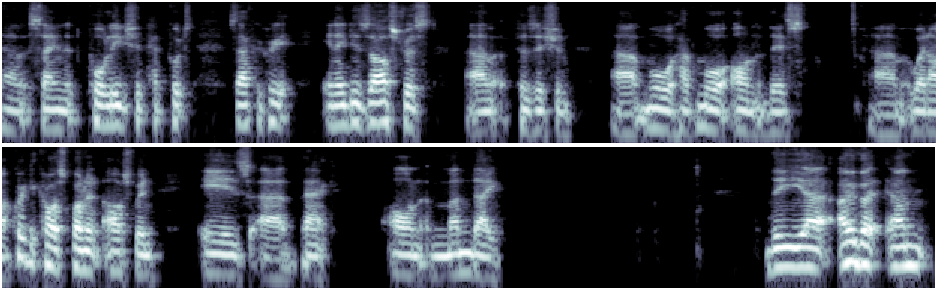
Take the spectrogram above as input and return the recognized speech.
uh, saying that poor leadership had put South Africa cricket in a disastrous um, position. Uh, more have more on this um, when our cricket correspondent Ashwin is uh, back on Monday. The uh, over um,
